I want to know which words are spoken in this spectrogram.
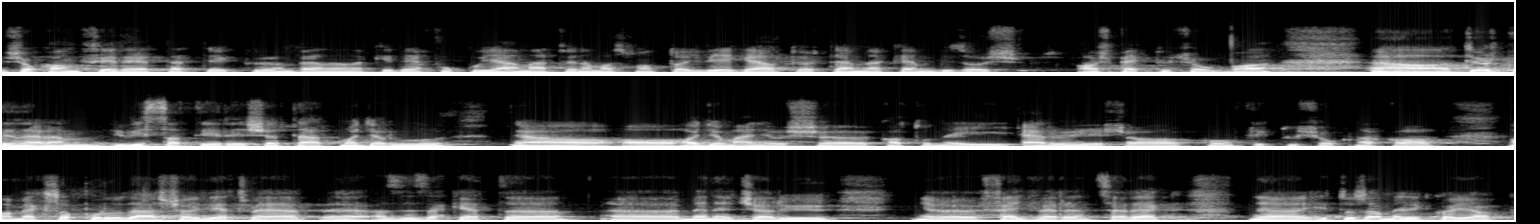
Sokan félreértették különben ennek idején Fukuyamát, ő nem azt mondta, hogy vége a történelem, nekem bizonyos aspektusokban. A történelem visszatérése, tehát magyarul a hagyományos katonai erő és a konfliktusoknak a, a megszaporodása, illetve az ezeket menedzselő fegyverrendszerek. Itt az amerikaiak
